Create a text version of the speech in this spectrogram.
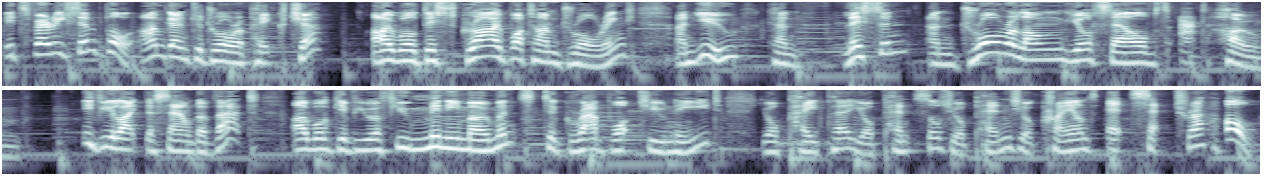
it's very simple. I'm going to draw a picture. I will describe what I'm drawing, and you can listen and draw along yourselves at home. If you like the sound of that, I will give you a few mini moments to grab what you need your paper, your pencils, your pens, your crayons, etc. Oh,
